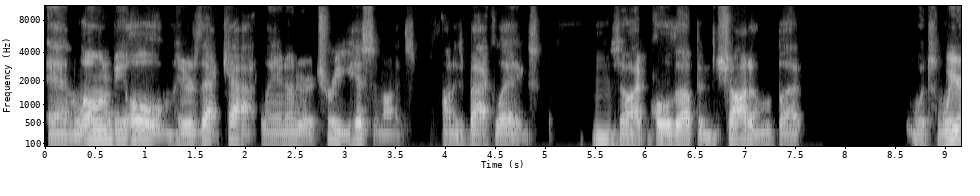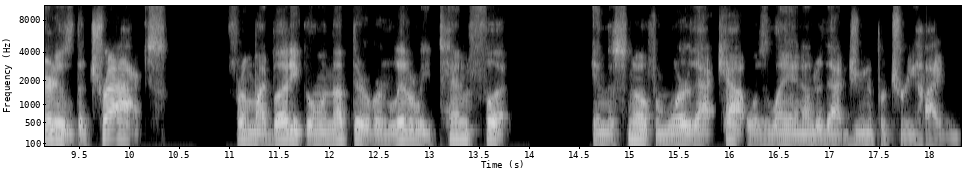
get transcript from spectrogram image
And lo and behold, here's that cat laying under a tree, hissing on its on his back legs. Mm. So I pulled up and shot him. But what's weird is the tracks from my buddy going up there were literally 10 foot in the snow from where that cat was laying under that juniper tree hiding.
